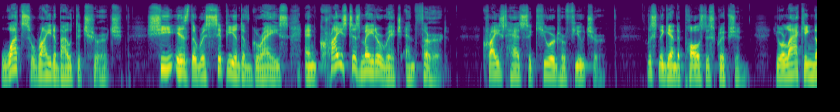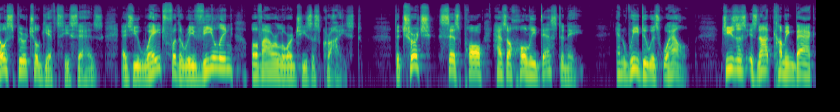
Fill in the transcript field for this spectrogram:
what's right about the church. She is the recipient of grace, and Christ has made her rich. And third, Christ has secured her future. Listen again to Paul's description. You're lacking no spiritual gifts, he says, as you wait for the revealing of our Lord Jesus Christ. The church, says Paul, has a holy destiny, and we do as well. Jesus is not coming back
